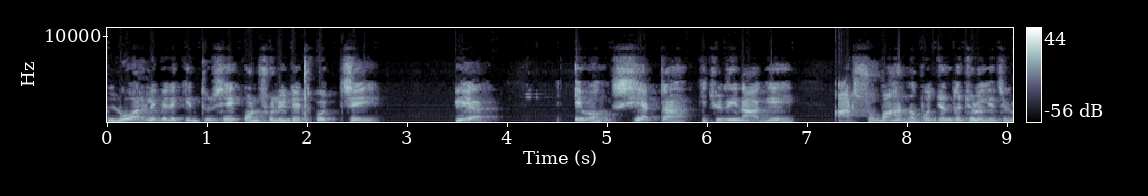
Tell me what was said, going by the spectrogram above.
লোয়ার লেভেলে কিন্তু সে কনসোলিডেট করছে। ক্লিয়ার এবং শেয়ারটা কিছুদিন আগে আটশো বাহান্ন পর্যন্ত চলে গেছিল।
